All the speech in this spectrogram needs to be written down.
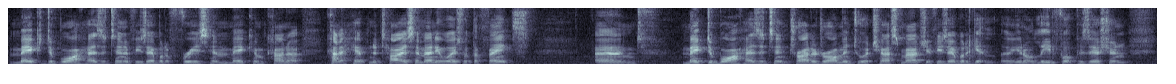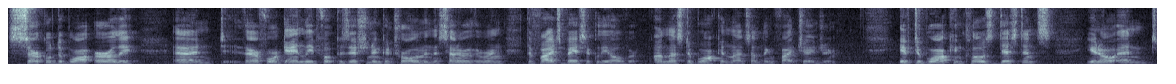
make Dubois hesitant, if he's able to freeze him, make him kind of kind of hypnotize him anyways with the feints, and make Dubois hesitant, try to draw him into a chess match. If he's able to get uh, you know lead foot position, circle Dubois early, and therefore gain lead foot position and control him in the center of the ring, the fight's basically over unless Dubois can land something fight changing. If Dubois can close distance, you know, and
